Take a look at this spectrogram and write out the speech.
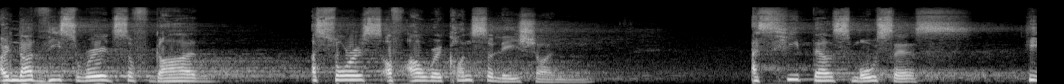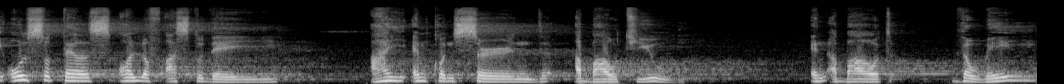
Are not these words of God a source of our consolation? As He tells Moses, He also tells all of us today, I am concerned about you and about the way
